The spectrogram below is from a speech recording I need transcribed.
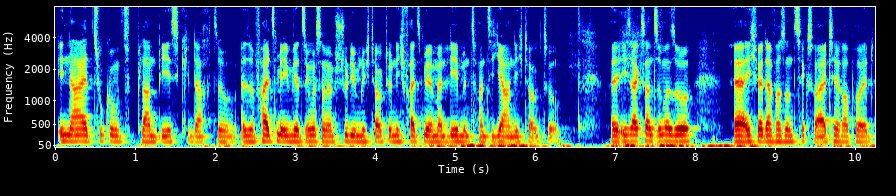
in naher Zukunft Plan Bs gedacht. So. Also falls mir irgendwie jetzt irgendwas an meinem Studium nicht taugt und nicht, falls mir mein Leben in 20 Jahren nicht taugt. So. Weil ich sag sonst immer so, äh, ich werde einfach so ein Sexualtherapeut,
